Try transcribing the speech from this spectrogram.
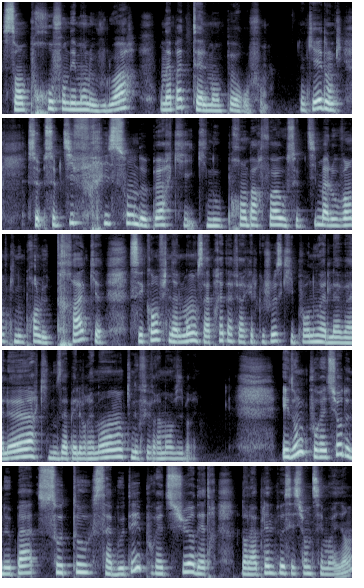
sans profondément le vouloir, on n'a pas tellement peur au fond. Ok, donc ce, petit frisson de peur qui, qui, nous prend parfois, ou ce petit mal au ventre qui nous prend le trac, c'est quand finalement on s'apprête à faire quelque chose qui pour nous a de la valeur, qui nous appelle vraiment, qui nous fait vraiment vibrer. Et donc, pour être sûr de ne pas s'auto-saboter, pour être sûr d'être dans la pleine possession de ses moyens,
